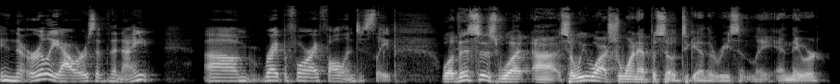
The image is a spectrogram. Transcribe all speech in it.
in the early hours of the night, um, right before I fall into sleep. Well, this is what. Uh, so we watched one episode together recently, and they were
